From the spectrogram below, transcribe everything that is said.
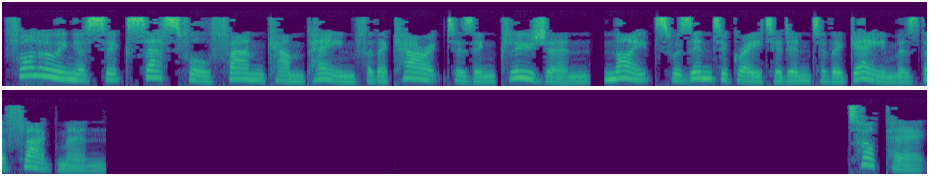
Following a successful fan campaign for the character's inclusion, NiGHTS was integrated into the game as the flagman. Topic:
